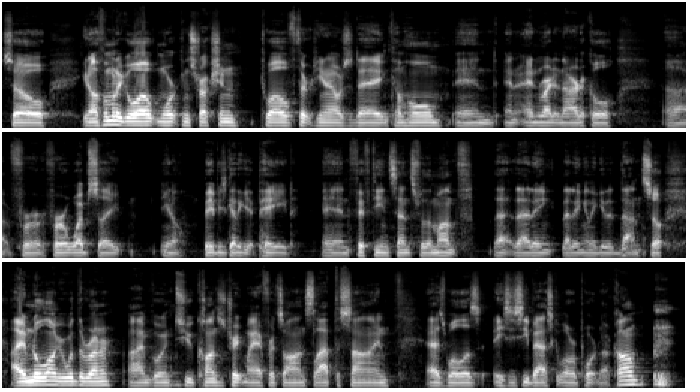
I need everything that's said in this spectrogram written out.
So you know, if I'm going to go out and work construction 12, 13 hours a day, and come home and and, and write an article uh, for for a website, you know, baby's got to get paid, and 15 cents for the month. That, that ain't that ain't gonna get it done. So I am no longer with the runner. I'm going to concentrate my efforts on slap the sign as well as ACCBasketballReport.com.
